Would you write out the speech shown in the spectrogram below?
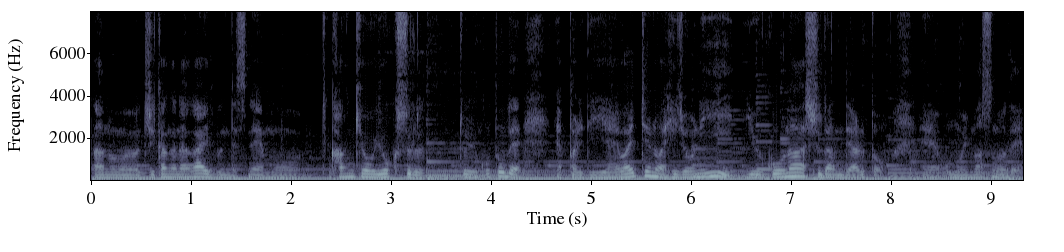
あの時間が長い分ですねもう環境を良くするということでやっぱり DIY っていうのは非常にいい有効な手段であると思いますので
